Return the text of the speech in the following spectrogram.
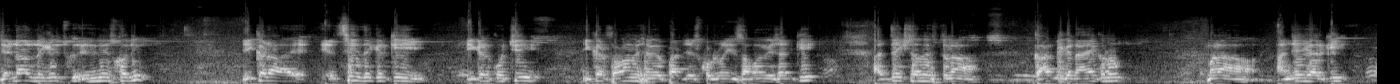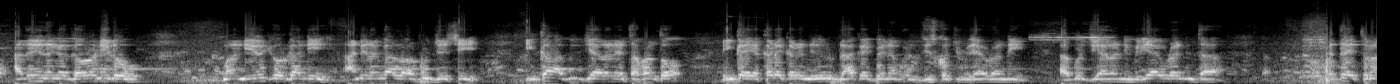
జెండాలు నెగించుకు ఎగిరేసుకొని ఇక్కడ ఎస్సీ దగ్గరికి ఇక్కడికి వచ్చి ఇక్కడ సమావేశం ఏర్పాటు చేసుకుంటున్న ఈ సమావేశానికి అధ్యక్షత వహిస్తున్న కార్మిక నాయకులు మన అంజయ్ గారికి అదేవిధంగా గౌరవనీయులు మన నియోజకవర్గాన్ని అన్ని రంగాల్లో అభివృద్ధి చేసి ఇంకా అభివృద్ధి చేయాలనే తపనతో ఇంకా ఎక్కడెక్కడ నిధులు బ్లాక్ అయిపోయినా తీసుకొచ్చి మిర్యాగూడాన్ని అభివృద్ధి చేయాలని మిర్యాగూడాన్ని ఇంత పెద్ద ఎత్తున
